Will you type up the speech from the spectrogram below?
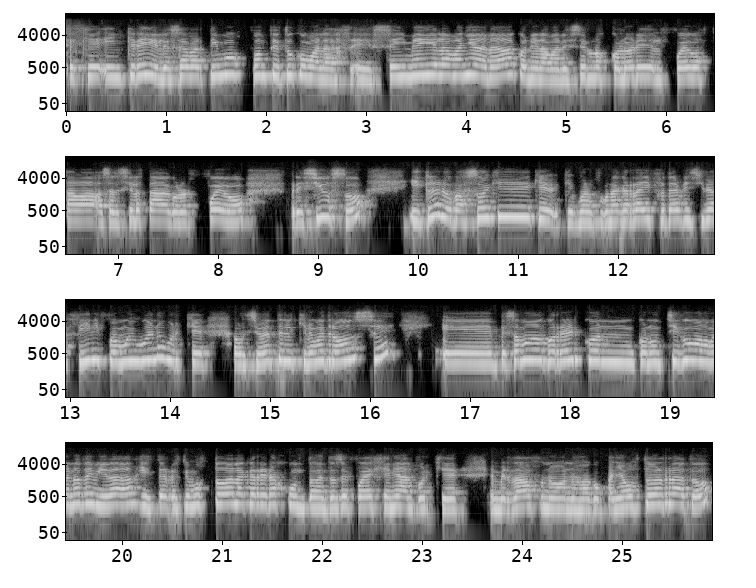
Es que increíble, o sea, partimos, ponte tú como a las eh, seis y media de la mañana, con el amanecer, unos colores, el fuego estaba, o sea, el cielo estaba de color fuego, precioso, y claro, pasó que, que, que, bueno, fue una carrera de disfrutar de principio a fin y fue muy bueno porque aproximadamente en el kilómetro 11 eh, empezamos a correr con, con un chico más o menos de mi edad y este- estuvimos toda la carrera juntos, entonces fue genial porque en verdad no- nos acompañamos todo el rato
